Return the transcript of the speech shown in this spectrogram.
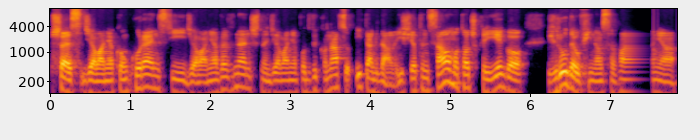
przez działania konkurencji, działania wewnętrzne, działania podwykonawców i tak dalej. Jeśli ja tę całą otoczkę jego źródeł finansowania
